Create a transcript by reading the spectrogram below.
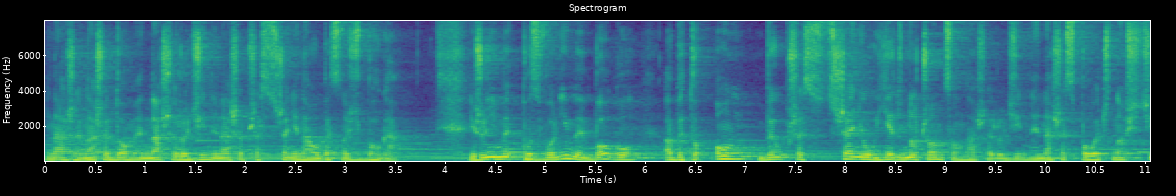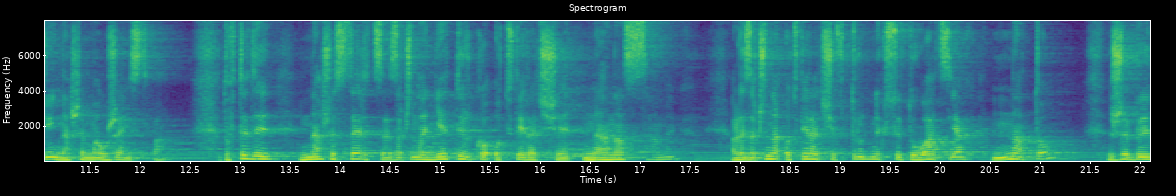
nasze, nasze domy, nasze rodziny, nasze przestrzenie na obecność Boga, jeżeli my pozwolimy Bogu, aby to On był przestrzenią jednoczącą nasze rodziny, nasze społeczności, nasze małżeństwa, to wtedy nasze serce zaczyna nie tylko otwierać się na nas samych, ale zaczyna otwierać się w trudnych sytuacjach na to, żeby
